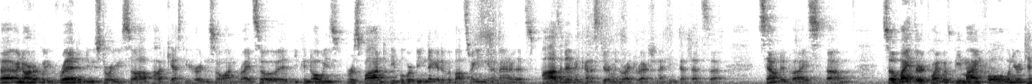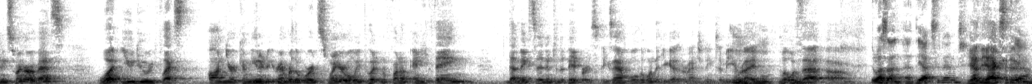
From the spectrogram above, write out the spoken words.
uh, an article you've read, a news story you saw, a podcast you heard, and so on, right? So it, you can always respond to people who are being negative about swinging in a manner that's positive and kind of steer them in the right direction. I think that that's uh, sound advice. Um, so my third point was be mindful when you're attending swinger events. What you do reflects on your community. Remember, the word swinger will be put in front of anything that makes it into the papers. Example, the one that you guys were mentioning to me, right? What was that? Um, It was an, uh, the accident. yeah, the accident. Yeah.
